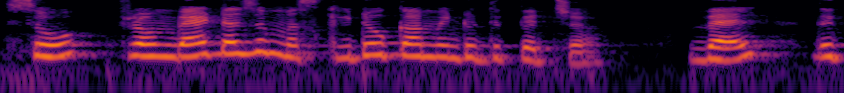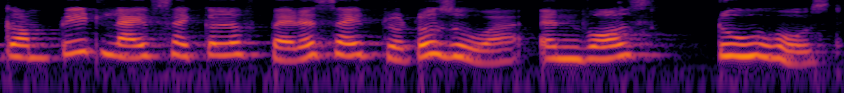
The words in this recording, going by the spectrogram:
So, from where does a mosquito come into the picture? Well, the complete life cycle of parasite protozoa involves two hosts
